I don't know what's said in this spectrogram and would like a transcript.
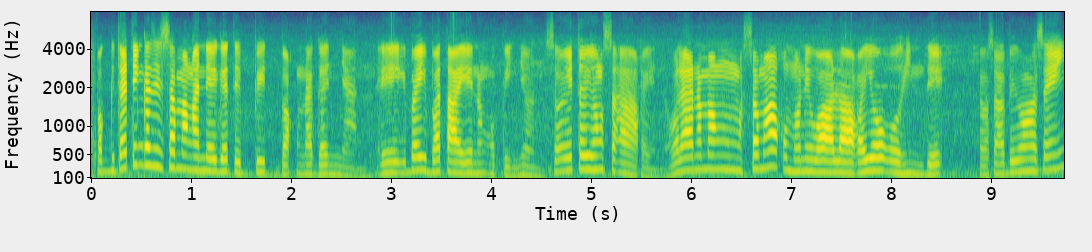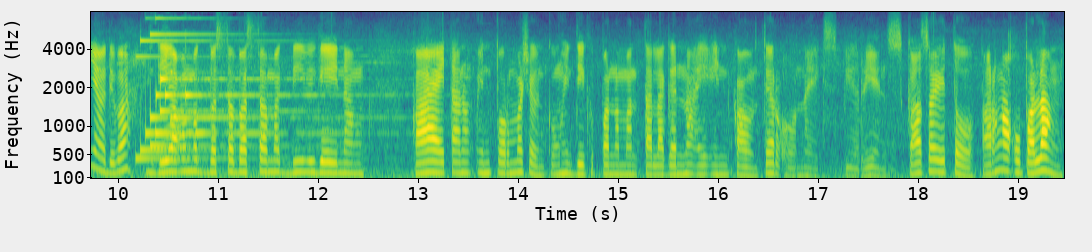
Pagdating kasi sa mga negative feedback na ganyan, eh iba-iba tayo ng opinion. So ito yung sa akin. Wala namang masama kung maniwala kayo o hindi. So sabi ko nga sa inyo, di ba? Hindi ako magbasta-basta magbibigay ng kahit anong informasyon kung hindi ko pa naman talaga na-encounter o na-experience. Kaso ito, parang ako pa lang.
